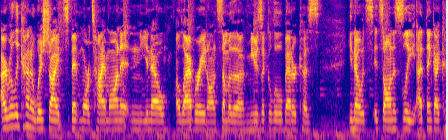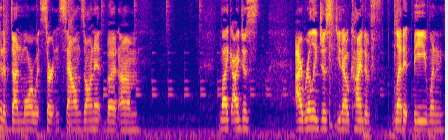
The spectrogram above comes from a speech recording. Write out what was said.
I really kind of wish I'd spent more time on it and you know elaborate on some of the music a little better because you know it's it's honestly I think I could have done more with certain sounds on it, but um, like I just I really just you know kind of let it be when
